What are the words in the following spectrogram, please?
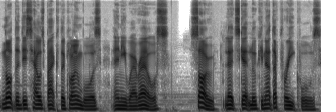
Not that this held back the Clone Wars anywhere else. So, let's get looking at the prequels.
